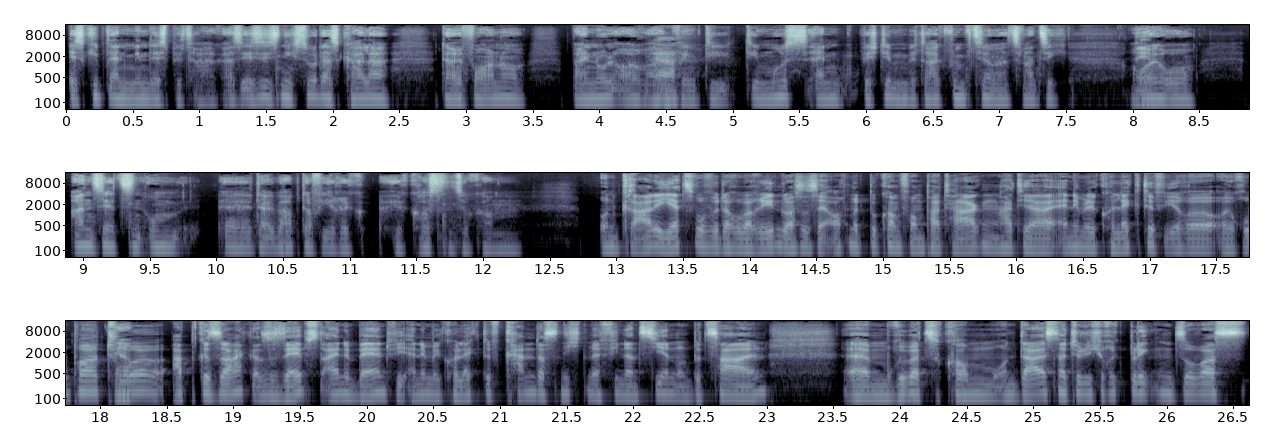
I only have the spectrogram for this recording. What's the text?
es gibt einen Mindestbetrag. Also es ist nicht so, dass Carla Dalforno bei 0 Euro ja. anfängt. Die, die muss einen bestimmten Betrag, 15 oder 20 Euro, nee. ansetzen, um äh, da überhaupt auf ihre Kosten zu kommen. Und gerade jetzt, wo wir darüber reden, du hast es ja auch mitbekommen, vor ein paar Tagen hat ja Animal Collective ihre Europa-Tour ja. abgesagt. Also selbst eine Band wie Animal Collective kann das nicht mehr finanzieren und bezahlen, ähm, rüberzukommen. Und da ist natürlich rückblickend sowas,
